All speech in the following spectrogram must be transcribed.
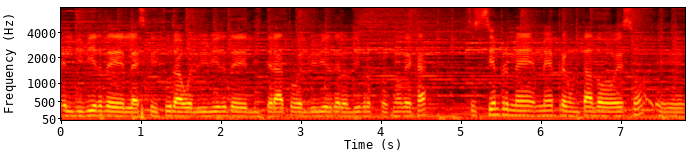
el, vivir de la escritura o el vivir del literato o el vivir de los libros pues no deja. Entonces siempre me, he preguntado eso, eh,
